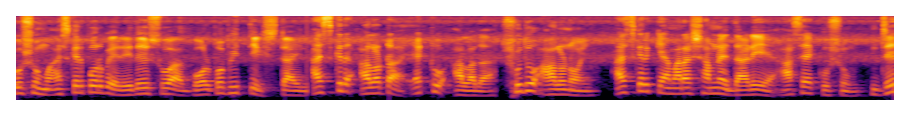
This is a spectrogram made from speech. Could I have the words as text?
কুসুম আজকের পর্বে হৃদয় শোয়া গল্পভিত্তিক স্টাইল। আজকের আলোটা একটু আলাদা। শুধু আলো নয়, আজকের ক্যামেরার সামনে দাঁড়িয়ে আছে কুসুম, যে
